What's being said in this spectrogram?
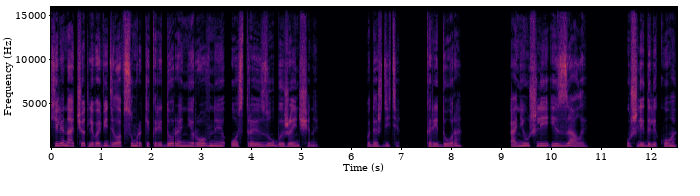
Хелена отчетливо видела в сумраке коридора неровные острые зубы женщины. Подождите, коридора? Они ушли из залы. Ушли далеко.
